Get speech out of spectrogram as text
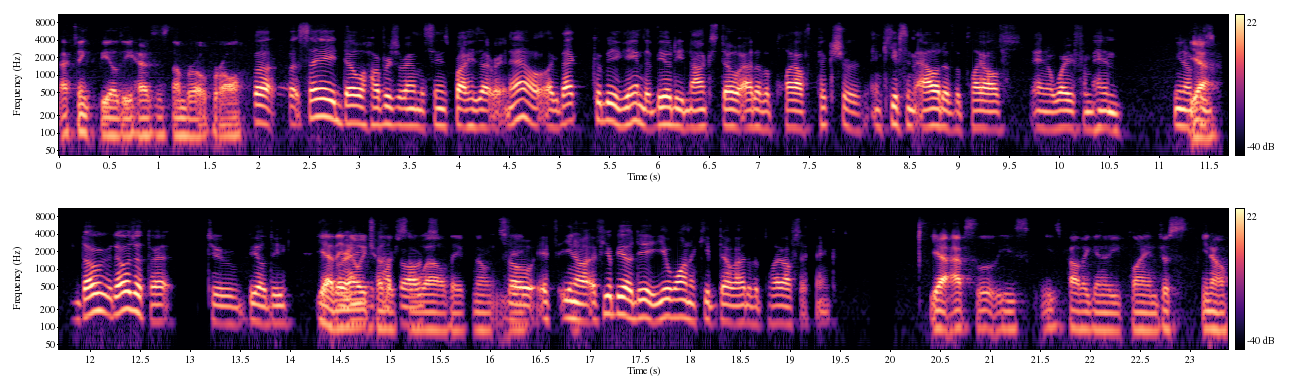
I think BLD has his number overall. But but say Doe hovers around the same spot he's at right now, like that could be a game that BLD knocks Doe out of the playoff picture and keeps him out of the playoffs and away from him. You know, because Yeah. Doe Doe's a threat to BLD. Yeah, they know each other so dogs. well. They've known. So if you know if you're BLD, you want to keep Doe out of the playoffs. I think. Yeah, absolutely. He's he's probably going to be playing just you know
